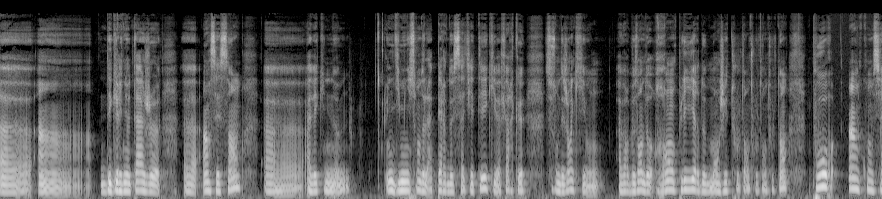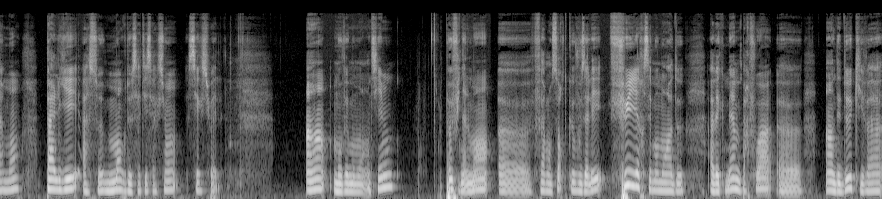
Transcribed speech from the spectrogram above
euh, un, des grignotages euh, incessants euh, avec une diminution de la perte de satiété qui va faire que ce sont des gens qui vont avoir besoin de remplir, de manger tout le temps, tout le temps, tout le temps, pour inconsciemment pallier à ce manque de satisfaction sexuelle. Un mauvais moment intime peut finalement faire en sorte que vous allez fuir ces moments à deux, avec même parfois un des deux qui va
